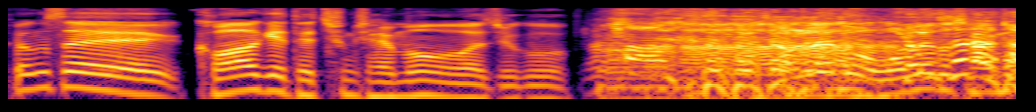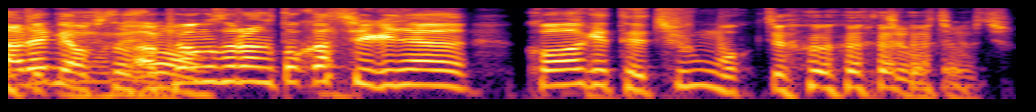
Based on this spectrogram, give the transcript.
평소에 거하게 대충 잘 먹어가지고 원래도 원래도 잘 다른 게 먹기 때문에. 없어서. 아, 평소랑 똑같이 그냥 거하게 대충 먹죠. 그렇죠, 그렇죠, 그렇죠.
